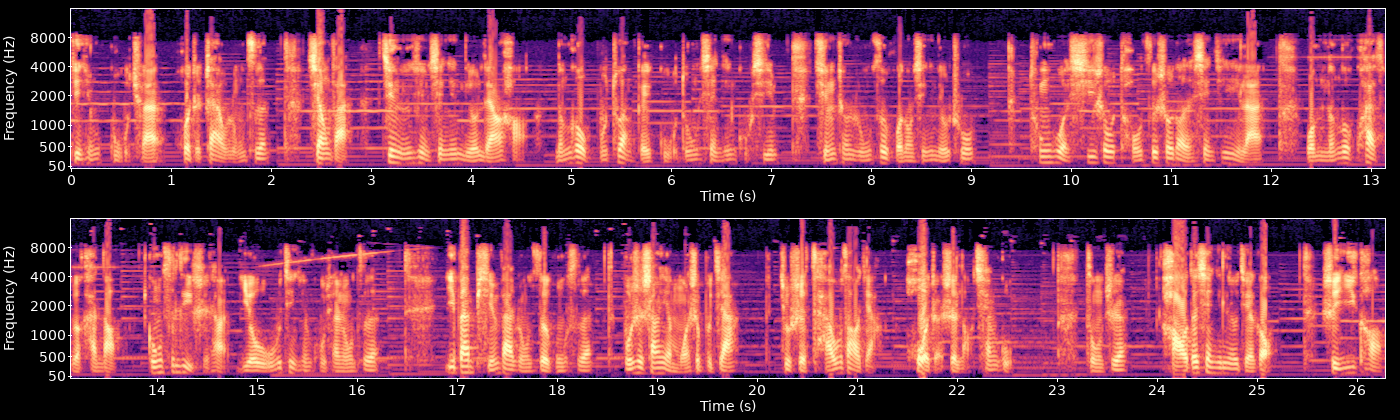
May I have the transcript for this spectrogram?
进行股权或者债务融资。相反，经营性现金流良好，能够不断给股东现金股息，形成融资活动现金流出。通过吸收投资收到的现金一栏，我们能够快速的看到公司历史上有无进行股权融资。一般频繁融资的公司，不是商业模式不佳，就是财务造假，或者是老千股。总之，好的现金流结构是依靠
